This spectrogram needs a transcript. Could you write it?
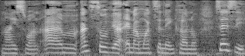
nice one. Um, Aunt Sylvia and I'm watching in Kano. Sensi,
